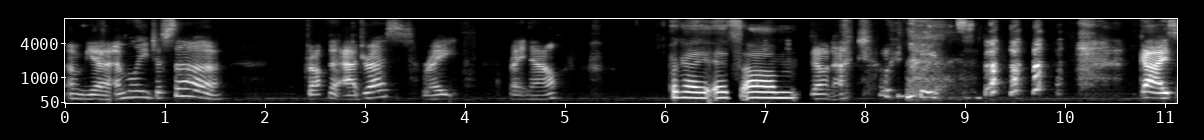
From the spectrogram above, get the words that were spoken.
Um yeah, Emily, just uh drop the address right right now. Okay, it's um Don't actually please. Guys,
